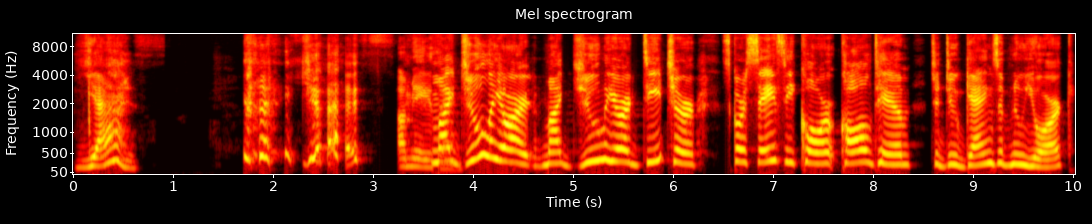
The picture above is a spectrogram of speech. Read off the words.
Yes. yes. Amazing. My Juilliard, my Juilliard teacher, Scorsese call, called him to do Gangs of New York.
